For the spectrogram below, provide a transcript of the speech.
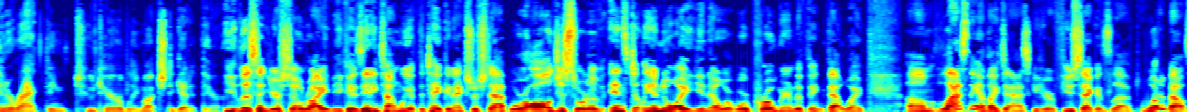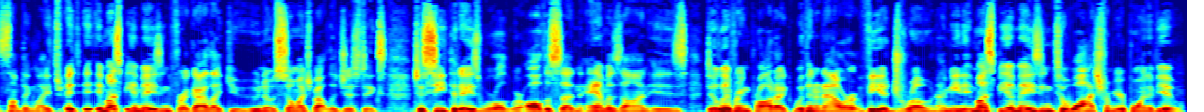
interacting too terribly much to get it there. listen, you're so right because anytime we have to take an extra step, we're all just sort of instantly annoyed. You know, we're, we're programmed to think that way. Um, last thing I'd like to ask you here, a few seconds left. What about something like it, it, it must be amazing for a guy like you who knows so much about logistics to see today's world where all of a sudden Amazon is delivering product within an hour via drone. I mean, it must be amazing to watch from your point of view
